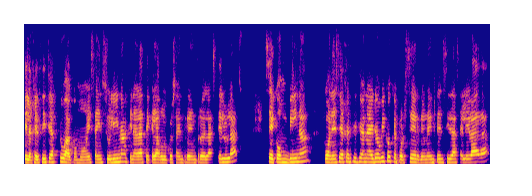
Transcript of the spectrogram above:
el ejercicio actúa como esa insulina, al final hace que la glucosa entre dentro de las células, se combina con ese ejercicio anaeróbico que por ser de una intensidad elevada,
